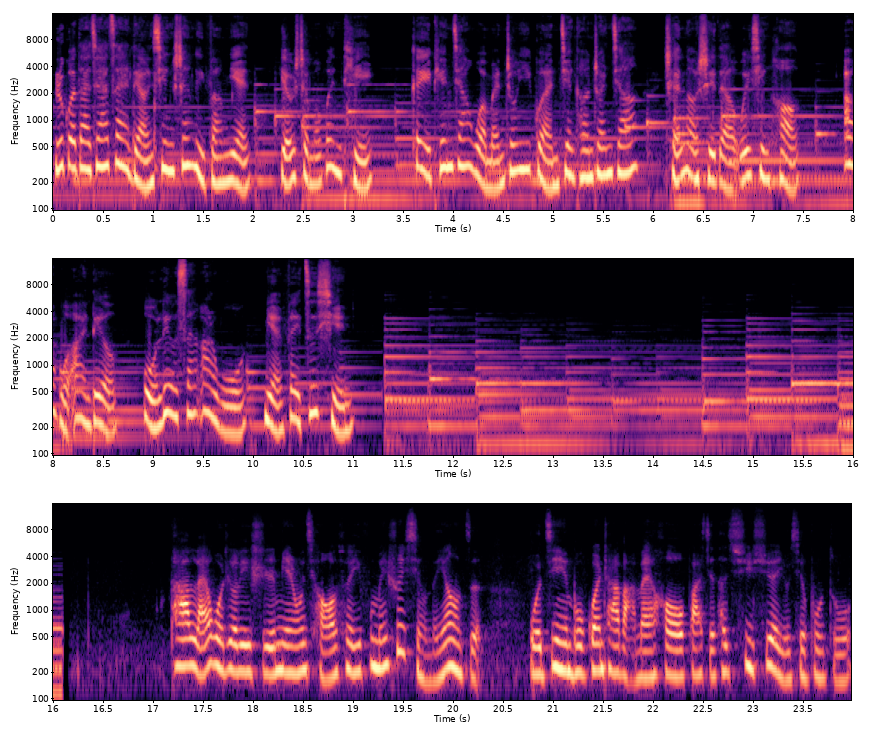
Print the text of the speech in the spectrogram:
如果大家在两性生理方面有什么问题，可以添加我们中医馆健康专家陈老师的微信号：二五二六五六三二五，免费咨询。他来我这里时，面容憔悴，一副没睡醒的样子。我进一步观察把脉后，发现他气血有些不足。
